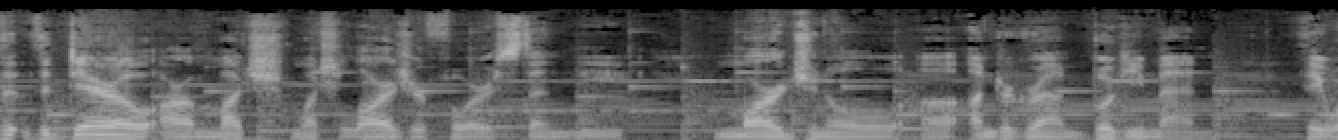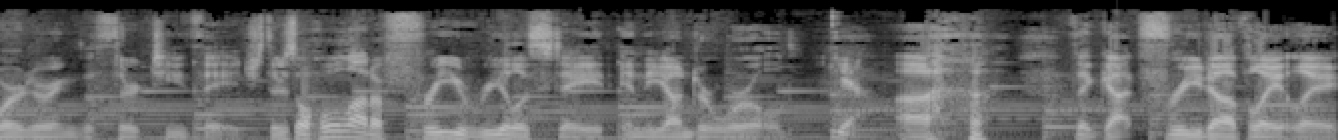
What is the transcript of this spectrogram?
The, the Derro are a much, much larger force than the marginal uh, underground boogeymen they were during the 13th Age. There's a whole lot of free real estate in the underworld Yeah. uh, that got freed up lately.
